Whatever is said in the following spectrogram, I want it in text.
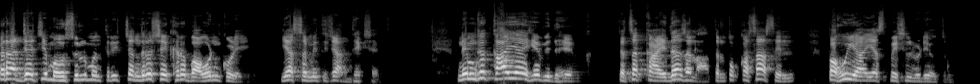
राज्याचे महसूल मंत्री चंद्रशेखर बावनकुळे या समितीचे अध्यक्ष आहेत. नेमकं काय आहे हे विधेयक? त्याचा कायदा झाला तर तो कसा असेल? पाहूया या स्पेशल व्हिडिओतून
